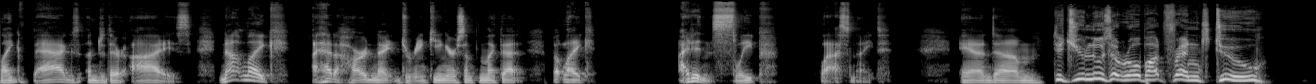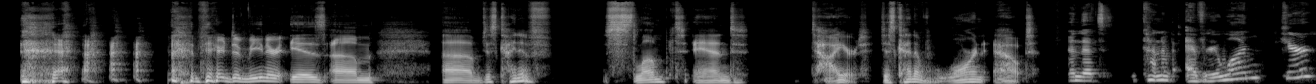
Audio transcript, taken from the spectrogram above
like bags under their eyes not like i had a hard night drinking or something like that but like i didn't sleep last night and um Did you lose a robot friend too? their demeanor is um, um, just kind of slumped and tired, just kind of worn out. And that's kind of everyone here.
